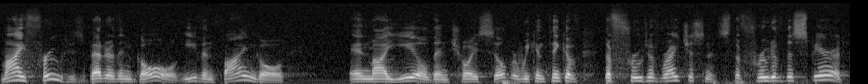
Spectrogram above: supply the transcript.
My fruit is better than gold, even fine gold and my yield than choice silver. We can think of the fruit of righteousness, the fruit of the Spirit,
